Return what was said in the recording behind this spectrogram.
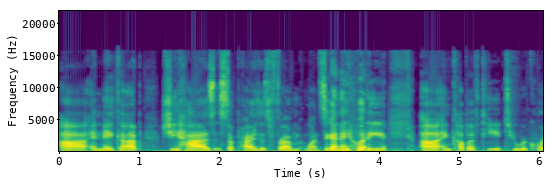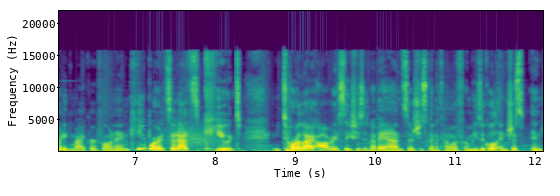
uh, and makeup. She has surprises from, once again, a hoodie uh, and cup of tea to recording microphone and keyboard. So that's cute. Toralei, obviously, she's in a band, so she's going to come with her musical in in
